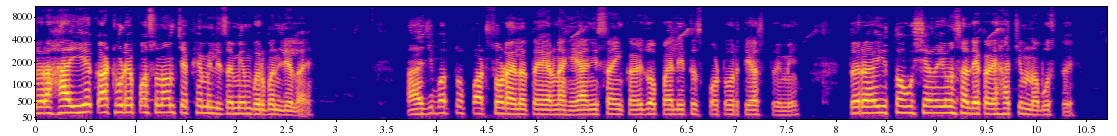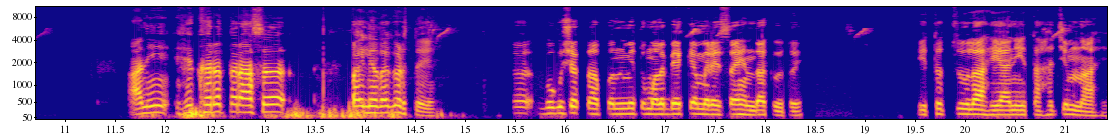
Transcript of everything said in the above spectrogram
तर हा एक आठवड्यापासून आमच्या फॅमिलीचा मेंबर बनलेला आहे. अजिबात तो पाठ सोडायला तयार नाही आणि सायंकाळी झोपायला इथंच स्पॉटवरती असतोय मी. तर इथं उशिरा येऊन संध्याकाळी हा चिमणा बसतोय. आणि हे खरं तर असं पहिल्यांदा घडतंय. बघू शकता आपण मी तुम्हाला बॅक कॅमेऱ्याचा साह्याने दाखवतोय. इथं चूल आहे आणि इथं हा चिमणा आहे.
